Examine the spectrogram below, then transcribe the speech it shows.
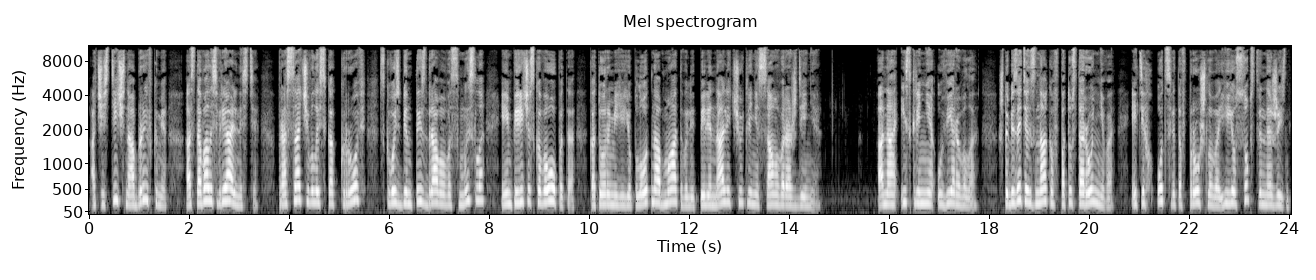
а частично, обрывками, оставалось в реальности, просачивалось как кровь сквозь бинты здравого смысла и эмпирического опыта, которыми ее плотно обматывали, пеленали чуть ли не с самого рождения. Она искренне уверовала, что без этих знаков потустороннего, этих отцветов прошлого, ее собственная жизнь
